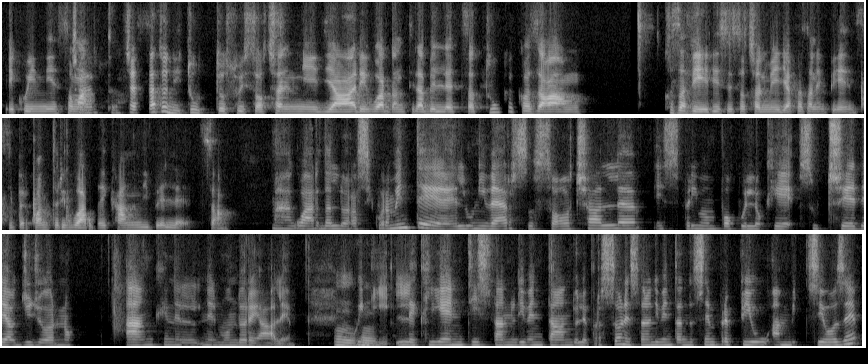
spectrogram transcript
e quindi insomma certo. c'è stato di tutto sui social media riguardanti la bellezza. Tu che cosa Cosa vedi sui social media? Cosa ne pensi per quanto riguarda i canoni di bellezza? Ma guarda, allora sicuramente l'universo social esprime un po' quello che succede oggigiorno anche nel, nel mondo reale. Mm-hmm. Quindi le clienti stanno diventando, le persone stanno diventando sempre più ambiziose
